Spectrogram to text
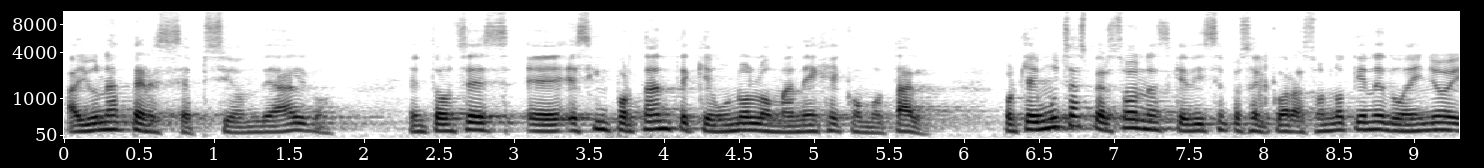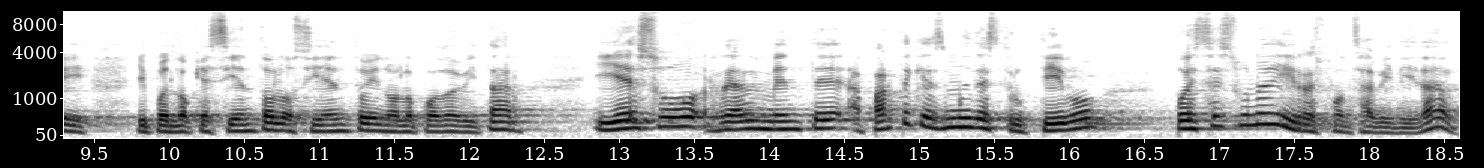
hay una percepción de algo. Entonces eh, es importante que uno lo maneje como tal. Porque hay muchas personas que dicen, pues el corazón no tiene dueño y, y pues lo que siento lo siento y no lo puedo evitar. Y eso realmente, aparte que es muy destructivo, pues es una irresponsabilidad.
